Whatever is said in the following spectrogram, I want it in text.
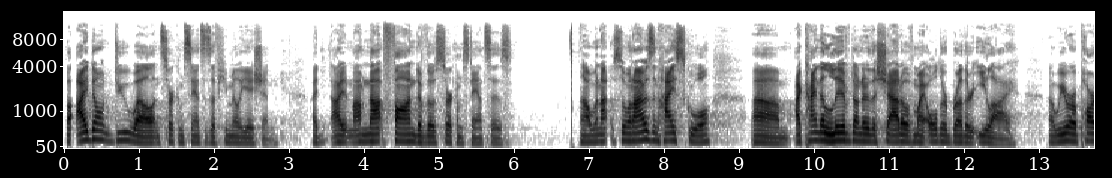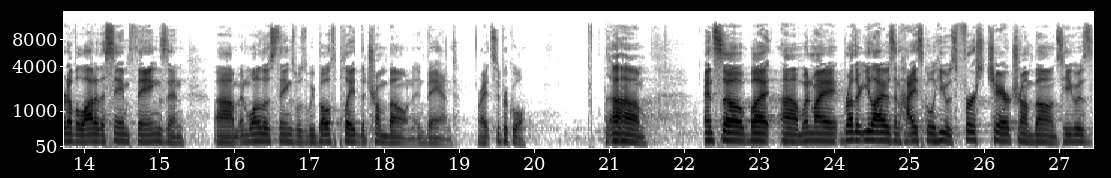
but I don't do well in circumstances of humiliation. I, am not fond of those circumstances. Uh, when I, so, when I was in high school, um, I kind of lived under the shadow of my older brother Eli. Uh, we were a part of a lot of the same things, and, um, and one of those things was we both played the trombone in band, right? Super cool. Um, and so, but um, when my brother Eli was in high school, he was first chair trombones. He was,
